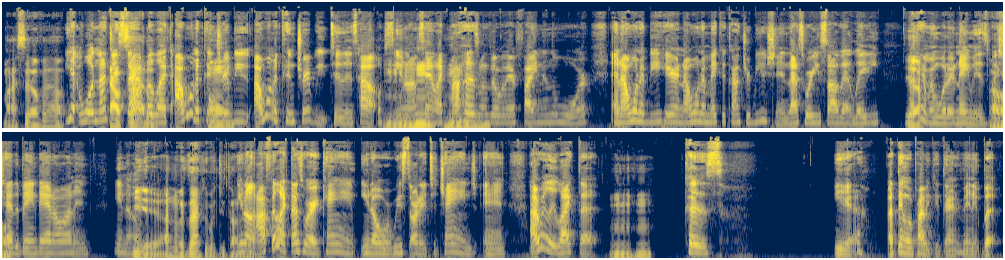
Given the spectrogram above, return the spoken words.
myself out. Yeah, well, not just that, but like I want to home. contribute. I want to contribute to this house. You know what I'm Mhm, saying? Like my mhm. husband's over there fighting in the war, and I want to be here and I want to make a contribution. That's where you saw that lady. Yeah. I can't remember what her name is, but she had the bandana on, and you know, Yeah, I know exactly what you're talking you know, about. I feel like that's where it came. You know, where we started to change, and I really like that mm-hmm. because, yeah, I think we'll probably get there in a minute, but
